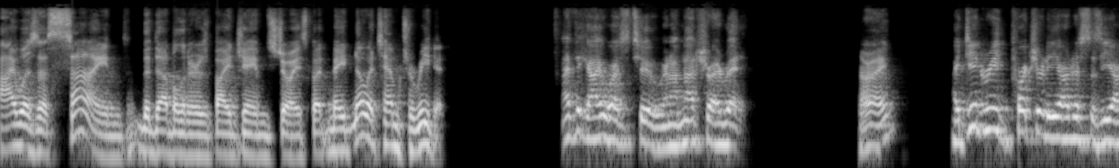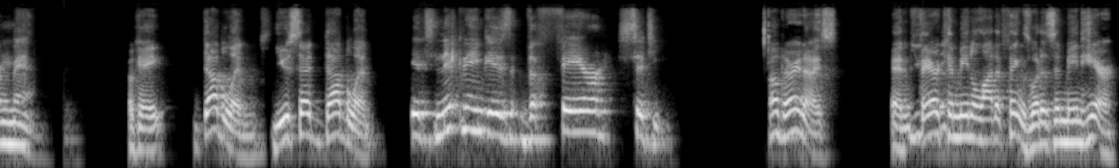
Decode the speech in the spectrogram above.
I was assigned The Dubliners by James Joyce, but made no attempt to read it. I think I was too, and I'm not sure I read it. All right. I did read Portrait of the Artist as a Young Man. Okay. Dublin. You said Dublin. Its nickname is the Fair City. Oh, very nice. And You fair think- can mean a lot of things. What does it mean here?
